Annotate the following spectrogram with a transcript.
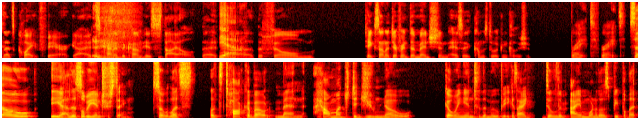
that's quite fair. Yeah, it's kind of become his style that Yeah. uh, the film takes on a different dimension as it comes to a conclusion. Right, right. So yeah, this will be interesting. So let's let's talk about men. How much did you know going into the movie? Because I deli- I am one of those people that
